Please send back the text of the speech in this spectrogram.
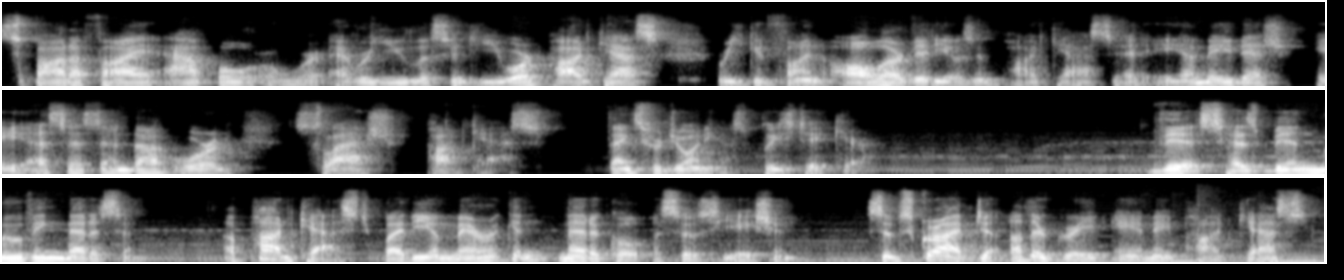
Spotify, Apple, or wherever you listen to your podcasts, where you can find all our videos and podcasts at ama-assn.org slash podcasts. Thanks for joining us. Please take care. This has been Moving Medicine, a podcast by the American Medical Association. Subscribe to other great AMA podcasts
